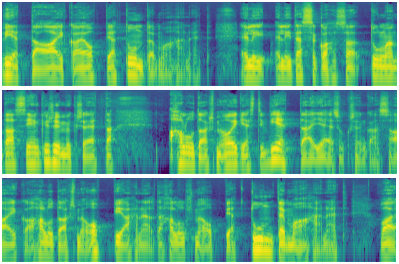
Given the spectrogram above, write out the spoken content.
viettää aikaa ja oppia tuntemaan hänet. Eli, eli tässä kohdassa tullaan taas siihen kysymykseen, että halutaanko me oikeasti viettää Jeesuksen kanssa aikaa, halutaanko me oppia häneltä, haluaanko me oppia tuntemaan hänet? Vai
